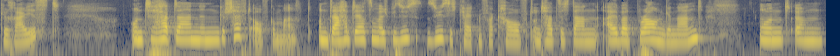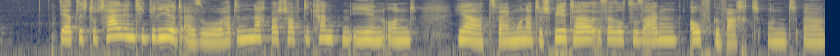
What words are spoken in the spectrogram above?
gereist und hat dann ein Geschäft aufgemacht. Und da hat er zum Beispiel Süß Süßigkeiten verkauft und hat sich dann Albert Brown genannt. Und ähm, der hat sich total integriert, also hatte eine Nachbarschaft, die kannten ihn und ja, zwei Monate später ist er sozusagen aufgewacht und äh,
